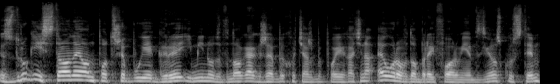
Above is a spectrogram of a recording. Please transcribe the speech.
Z drugiej strony on potrzebuje gry i minut w nogach, żeby chociażby pojechać na Euro w dobrej formie. W związku z tym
